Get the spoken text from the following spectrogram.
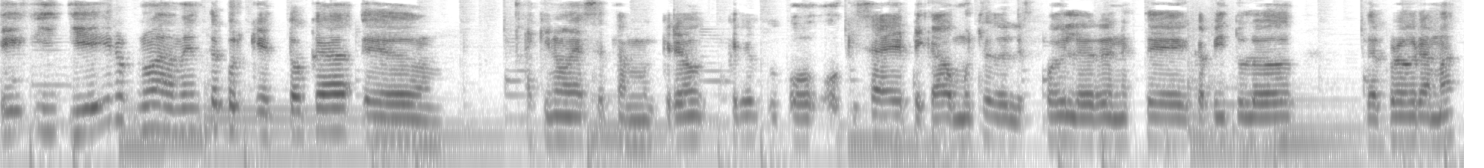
y, y, nuevamente porque toca eh, aquí no voy a ser tan, creo, creo o, quizás he pecado mucho del spoiler en este capítulo del programa,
